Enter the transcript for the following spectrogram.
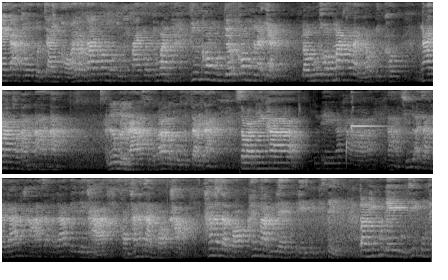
นการโทรเปิดใจขอให้เราได้ข้อมูลตรงนี้มาครบถ้วนยิ่งข้อมูลเยอะข้อมูลละเอียด เรารู้เขามากเท่าไหร่เราติดเขาง่ายมากเท่านั้นอ่าอะเริ่มเลยนะสมมติว่าเราโทรเปิดใจอะสวัสดีค่ะคุณเอนะคะอ่าชื่ออาจารย์ดาดานะคะ อาจารย์ดาดาเป็นเลขาของท่านอาจารย์ป๊อกค่ะ ท่านอาจารย์ป๊อกให้มาดูแลคุณเอเป็นพิเศษ ตอนนี้คุณเออยู่ที่กรุงเท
